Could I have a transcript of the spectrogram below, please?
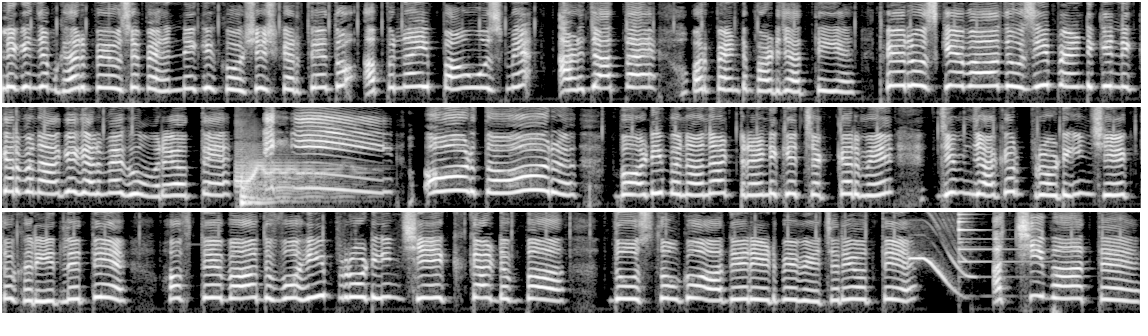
लेकिन जब घर पे उसे पहनने की कोशिश करते हैं तो अपना ही पाँव उसमें अड़ जाता है और पैंट फट जाती है। फिर उसके बाद उसी पैंट की निक्कर बना के घर में घूम रहे होते हैं। और तो और, बॉडी बनाना ट्रेंड के चक्कर में जिम जाकर प्रोटीन शेक तो खरीद लेते हैं। हफ़्ते बाद वही प्रोटीन शेक का डब्बा दोस्तों को आधे रेट पे बेच रहे होते हैं। अच्छी बात है।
